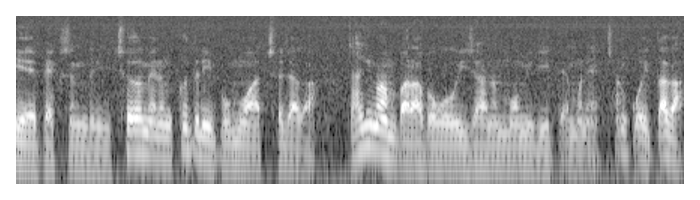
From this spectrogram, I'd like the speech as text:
이에 백성들이 처음에는 그들이 부모와 처자가 자기만 바라보고 의지하는 몸이기 때문에 참고 있다가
